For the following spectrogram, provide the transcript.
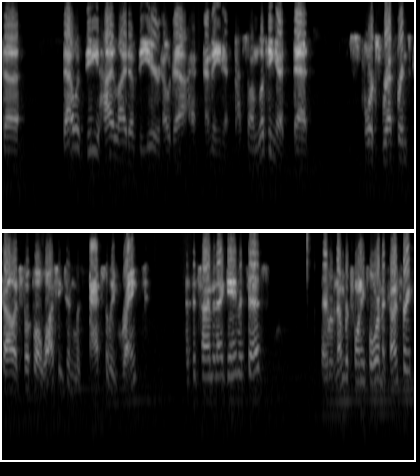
the that was the highlight of the year, no doubt. I mean, so I'm looking at that Sports Reference College Football. Washington was actually ranked at the time of that game. It says they were number 24 in the country.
